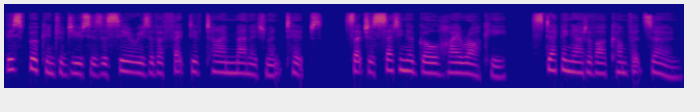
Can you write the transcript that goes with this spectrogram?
this book introduces a series of effective time management tips, such as setting a goal hierarchy, stepping out of our comfort zone,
